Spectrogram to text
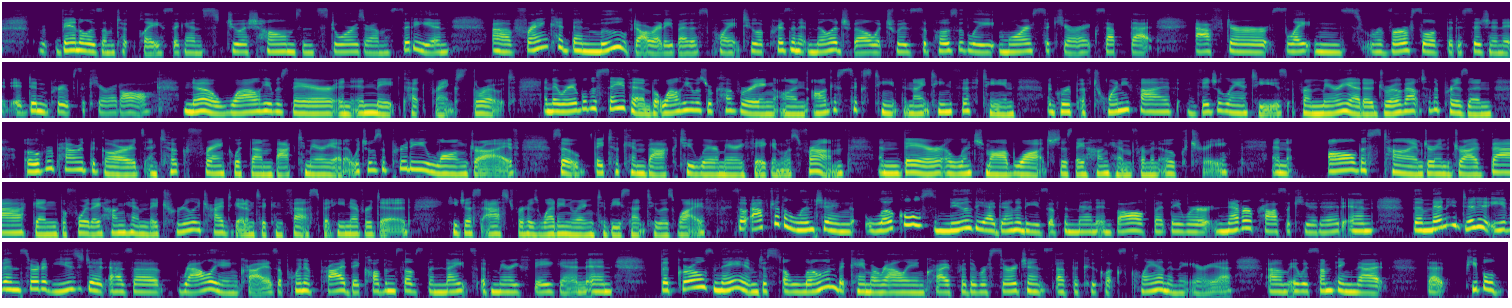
vandalism took place against Jewish homes and stores around the city. And uh, Frank had been moved already by this point to a prison at Milledgeville, which was supposedly more secure, except that after Slaton's reversal of the decision, it, it didn't prove secure at all. No, while he was there, an inmate cut Frank's throat, and they were able to save him. But while he was recovering on August 16th, 1915, a group of 25 vigilantes from Marietta drove out to the prison, overpowered the guards, and took Frank with them back to Marietta, which was a pretty long drive. So they took him back to where Mary Fagan was from. And there, a lynch mob watched as they hung him from an oak tree. And all this time during the drive back and before they hung him, they truly tried to get him to confess, but he never did. He just asked for his wedding ring to be sent to his wife. So after the lynching, locals knew the identities of the men involved, but they were never prosecuted. And the men who did it even sort of used it as a rallying cry, as a point of pride. They called themselves the Knights of Mary Fagan. And the girl's name just alone became a rallying cry for the resurgence of the Ku Klux Klan in the area. Um, it was something that that people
